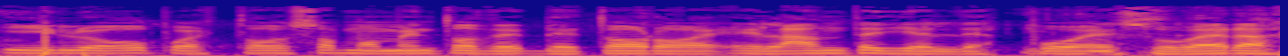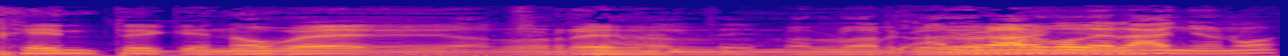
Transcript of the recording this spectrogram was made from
y luego pues todos esos momentos de, de toro, el antes y el después. Incluso ver a gente que no ve eh, a lo, re- a lo largo, a lo largo del año, ¿no?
